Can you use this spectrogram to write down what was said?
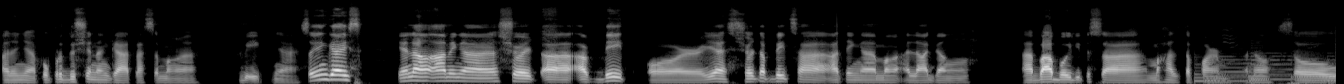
ano niya, puproduce siya ng gatas sa mga biik niya. So yun guys, yan lang ang aming ah, short ah, update or yes, short update sa ating ah, mga alagang ah, baboy dito sa Mahalta Farm. Ano? So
